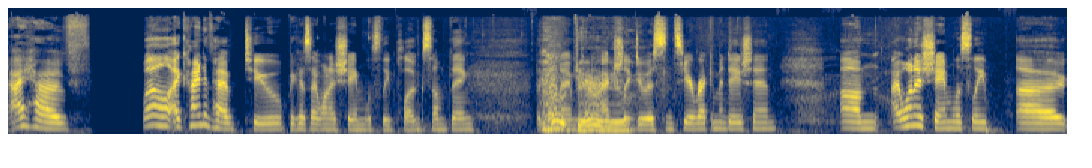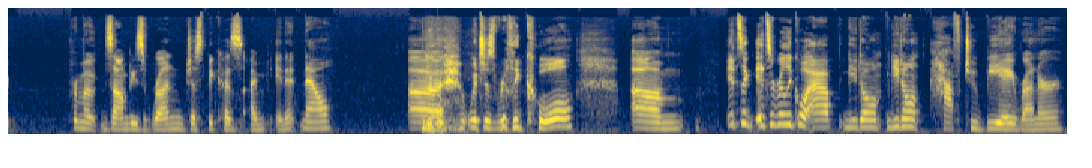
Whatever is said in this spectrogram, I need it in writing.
I have. Well, I kind of have two because I want to shamelessly plug something, but then How I'm going to actually do a sincere recommendation. Um, I want to shamelessly uh, promote Zombies Run just because I'm in it now, uh, which is really cool. Um, it's a it's a really cool app. You don't you don't have to be a runner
